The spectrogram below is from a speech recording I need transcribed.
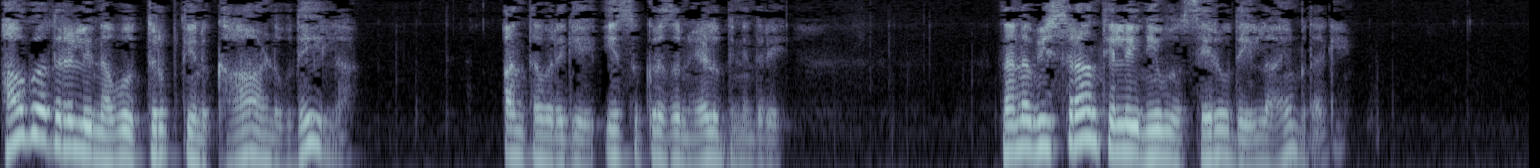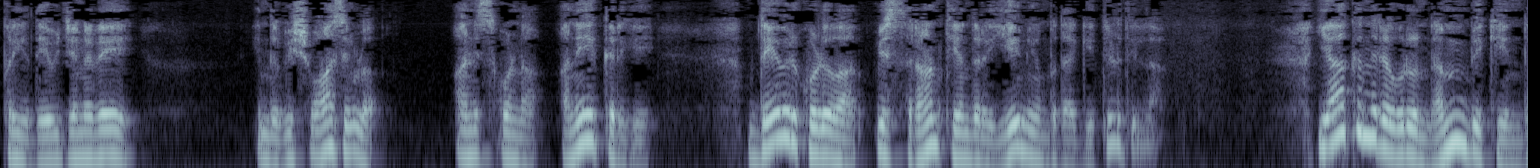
ಹಾಗೂ ಅದರಲ್ಲಿ ನಾವು ತೃಪ್ತಿಯನ್ನು ಕಾಣುವುದೇ ಇಲ್ಲ. ಅಂತವರಿಗೆ ಕ್ರಿಸ್ತನು ಹೇಳುವುದೇನೆಂದರೆ ನನ್ನ ವಿಶ್ರಾಂತಿಯಲ್ಲಿ ನೀವು ಸೇರುವುದೇ ಇಲ್ಲ ಎಂಬುದಾಗಿ. ಪ್ರಿಯ ದೇವಜನರೇ, ಇಂದು ವಿಶ್ವಾಸಿಗಳು ಅನಿಸಿಕೊಂಡ ಅನೇಕರಿಗೆ ದೇವರು ಕೊಡುವ ವಿಶ್ರಾಂತಿ ಅಂದರೆ ಏನು ಎಂಬುದಾಗಿ ತಿಳಿದಿಲ್ಲ. ಯಾಕೆಂದರೆ ಅವರು ನಂಬಿಕೆಯಿಂದ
